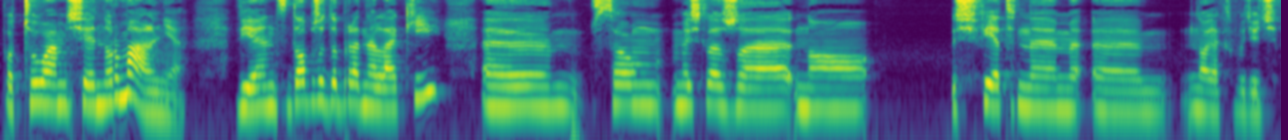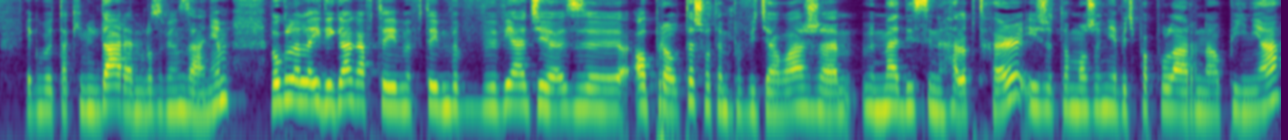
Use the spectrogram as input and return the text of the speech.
poczułam się normalnie, więc dobrze dobrane leki em, są, myślę, że no świetnym, no jak to powiedzieć, jakby takim darem, rozwiązaniem. W ogóle Lady Gaga w tym, w tym wywiadzie z Oprah też o tym powiedziała, że medicine helped her i że to może nie być popularna opinia.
